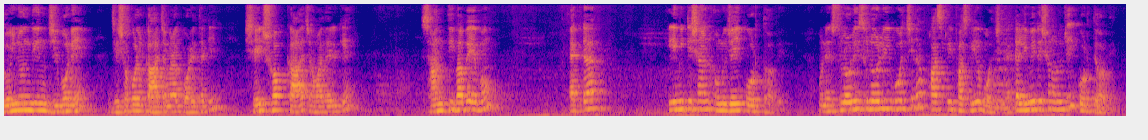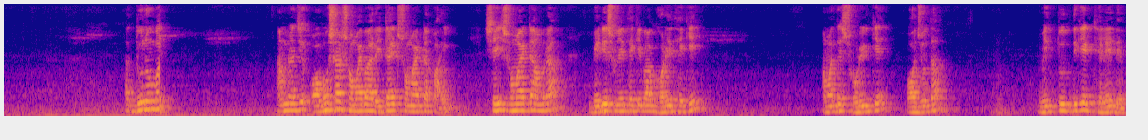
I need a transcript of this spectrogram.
দৈনন্দিন জীবনে যে সকল কাজ আমরা করে থাকি, সেই সব কাজ আমাদেরকে শান্তিভাবে এবং একটা লিমিটেশন অনুযায়ী করতে হবে। মানে স্লোলি স্লোলি বলছি না ফাস্টলি ফাস্টলিও বলছি না। একটা লিমিটেশন অনুযায়ী করতে হবে। আর দু নম্বর, আমরা যে অবসর সময় বা রিটায়ার্ড সময়টা পাই, সেই সময়টা আমরা বেডে শুয়ে থেকে বা ঘরে থেকে আমাদের শরীরকে অযথা মৃত্যুর দিকে ঠেলে দেব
